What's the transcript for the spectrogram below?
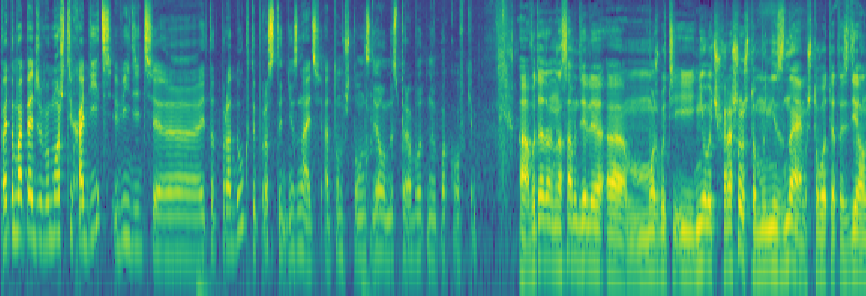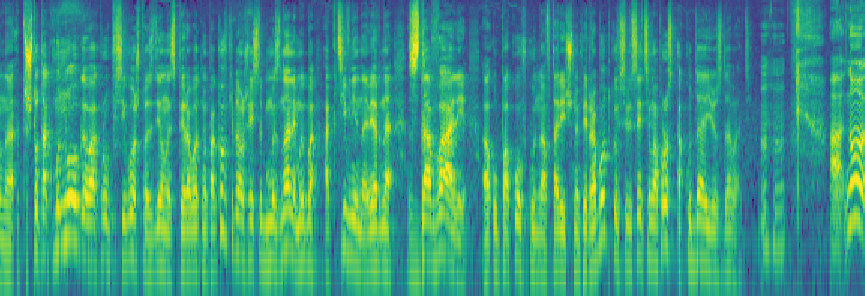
Поэтому, опять же, вы можете ходить, видеть э, этот продукт и просто не знать о том, что он сделан из переработанной упаковки. А вот это на самом деле, э, может быть, и не очень хорошо, что мы не знаем, что вот это сделано, что так много вокруг всего, что сделано из переработанной упаковки, потому что если бы мы знали, мы бы активнее, наверное, сдавали э, упаковку на вторичную переработку. И в связи с этим вопрос, а куда ее сдавать? Угу. А, но,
